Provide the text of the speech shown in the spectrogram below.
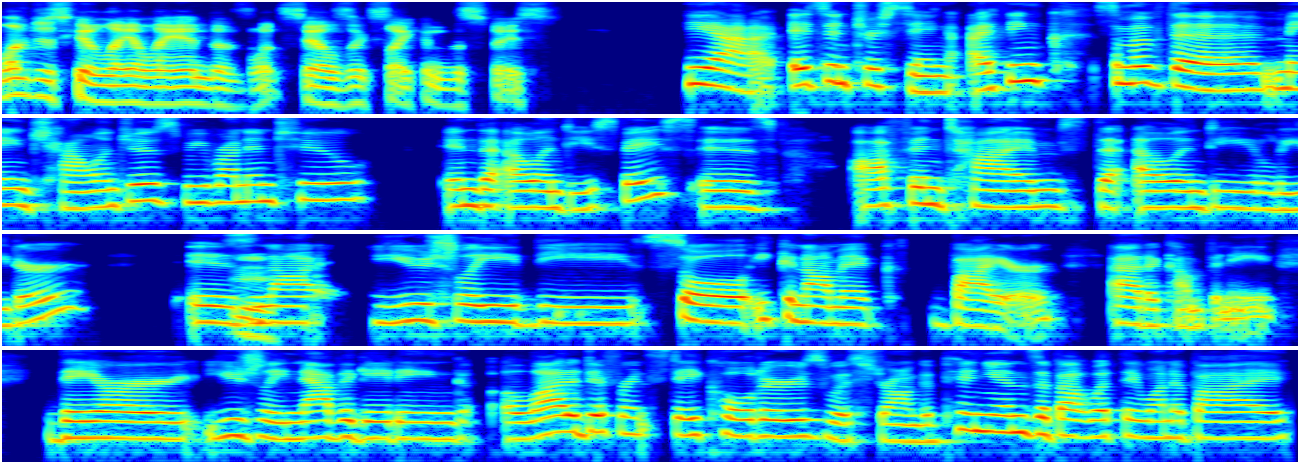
love just a lay of land of what sales looks like in this space. Yeah, it's interesting. I think some of the main challenges we run into in the L&D space is oftentimes the L&D leader is mm. not usually the sole economic buyer at a company. They are usually navigating a lot of different stakeholders with strong opinions about what they want to buy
